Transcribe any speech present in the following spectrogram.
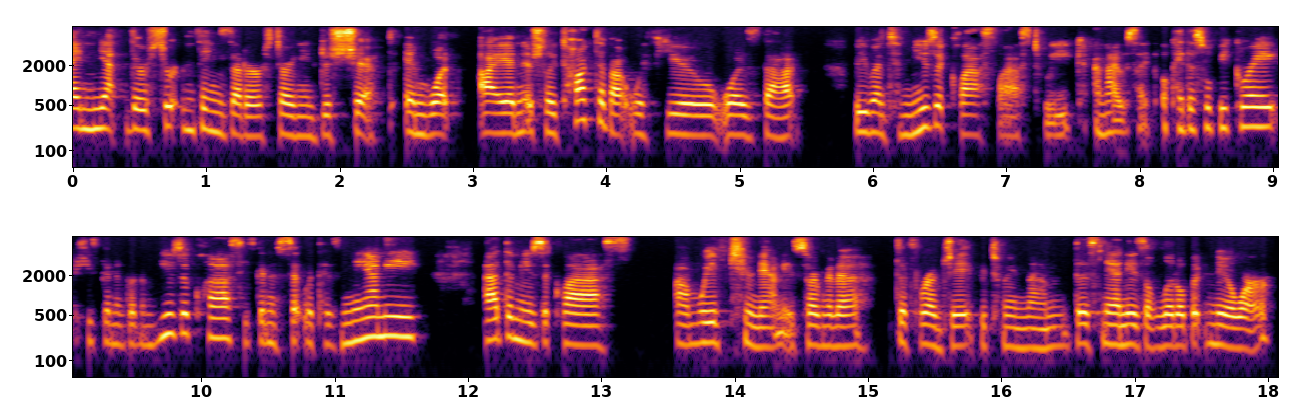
And yet there's certain things that are starting to shift. And what I initially talked about with you was that we went to music class last week and I was like, okay, this will be great. He's going to go to music class. He's going to sit with his nanny at the music class. Um, we have two nannies, so I'm going to differentiate between them. This nanny is a little bit newer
